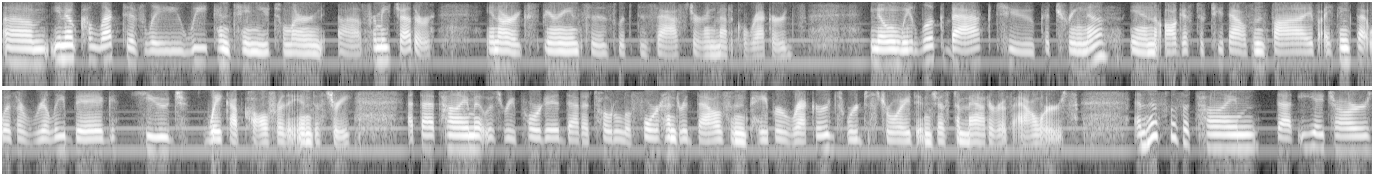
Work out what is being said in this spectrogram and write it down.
Um, you know, collectively, we continue to learn uh, from each other in our experiences with disaster and medical records. You know, when we look back to Katrina in August of 2005, I think that was a really big, huge wake up call for the industry. At that time, it was reported that a total of 400,000 paper records were destroyed in just a matter of hours. And this was a time that EHRs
